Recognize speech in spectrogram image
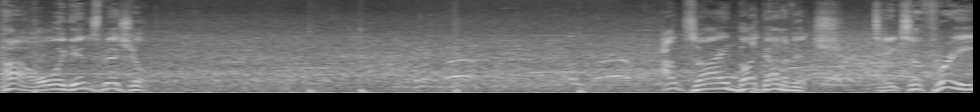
Powell against Mitchell. Outside, Bogdanovich takes a three.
